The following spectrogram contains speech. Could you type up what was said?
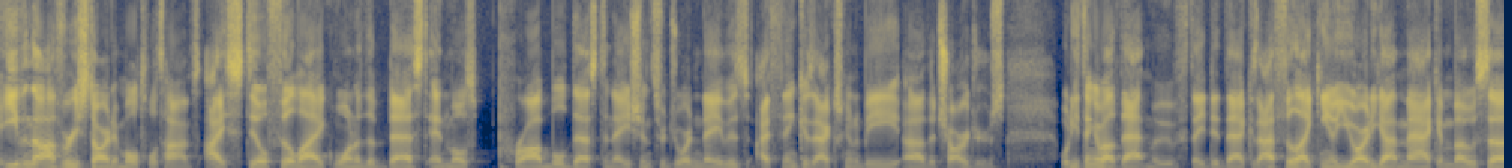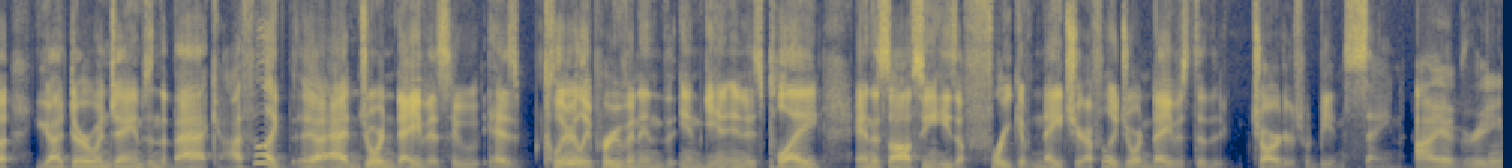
even though I've restarted multiple times, I still feel like one of the best and most probable destinations for Jordan Davis, I think, is actually going to be uh, the Chargers. What do you think about that move? They did that because I feel like you know you already got Mack and Bosa, you got Derwin James in the back. I feel like uh, adding Jordan Davis, who has clearly proven in, the, in in his play and this offseason he's a freak of nature. I feel like Jordan Davis to the Chargers would be insane. I agree.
